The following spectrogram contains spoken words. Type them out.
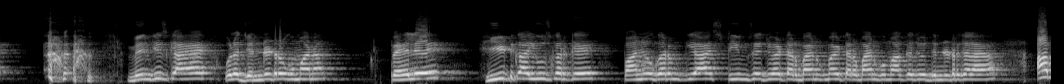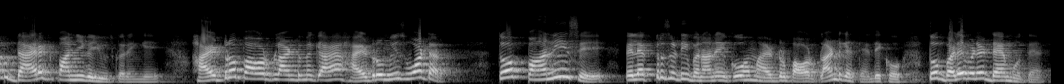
मेन चीज़ क्या है? बोला जनरेटर घुमाना। पहले हीट का यूज़ करके पानी को गर्म किया स्टीम से जो है टरबाइन घुमाई टरबाइन घुमा के जो जनरेटर चलाया। अब डायरेक्ट पानी का यूज़ करेंगे। हाइड्रो पावर प्लांट में क्या है? हाइड्रो मीन्स वाटर तो पानी से इलेक्ट्रिसिटी बनाने को हम हाइड्रो पावर प्लांट कहते हैं। देखो तो बड़े बड़े डैम होते हैं।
